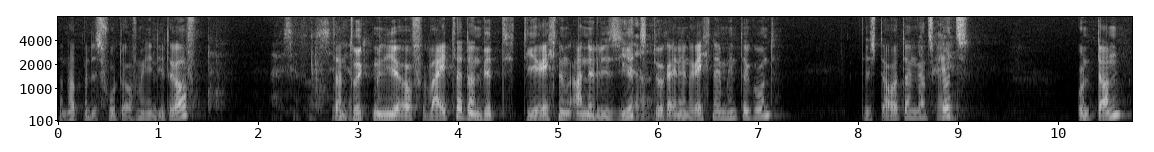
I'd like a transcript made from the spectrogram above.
Dann hat man das Foto auf dem Handy drauf. Ja dann drückt man hier auf Weiter, dann wird die Rechnung analysiert ja. durch einen Rechner im Hintergrund. Das dauert dann ganz okay. kurz. Und dann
